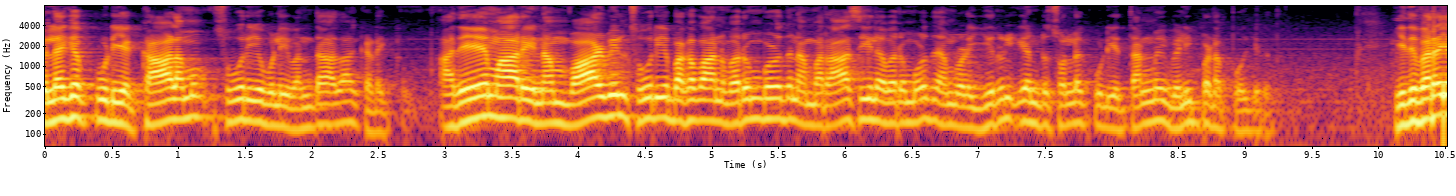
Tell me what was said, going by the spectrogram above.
விலகக்கூடிய காலமும் சூரிய ஒளி வந்தால் தான் கிடைக்கும். அதே மாதிரி நம் வாழ்வில் சூரிய பகவான் வரும்பொழுது நம்ம ராசியில் வரும்பொழுது நம்மளுடைய இருள் என்று சொல்லக்கூடிய தன்மை வெளிப்படப் போகிறது. இதுவரை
